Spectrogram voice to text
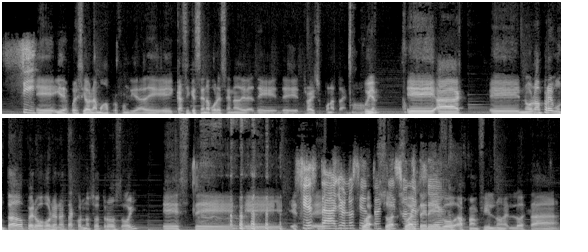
Sí. Eh, y después sí hablamos a profundidad de eh, casi que escena por escena de, de, de Try Upon a Time. Muy bien. no lo han preguntado, pero Jorge no está con nosotros hoy. Este, sí está, yo lo siento su, aquí. Su, alter ego a Fanfil nos, lo está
